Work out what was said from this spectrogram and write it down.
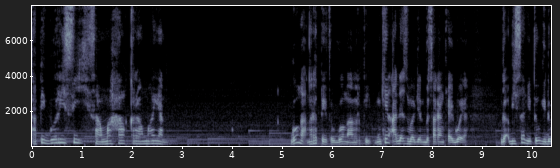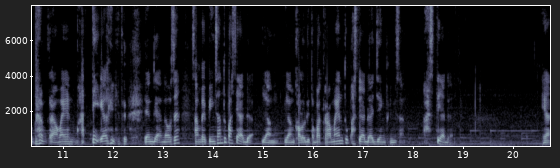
Tapi gue risih sama hal keramaian. Gue nggak ngerti tuh gue nggak ngerti. Mungkin ada sebagian besar yang kayak gue ya nggak bisa gitu hidup dalam keramaian mati kali gitu. Yang nggak nggak usah sampai pingsan tuh pasti ada. Yang yang kalau di tempat keramaian tuh pasti ada aja yang pingsan. Pasti ada aja. Ya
